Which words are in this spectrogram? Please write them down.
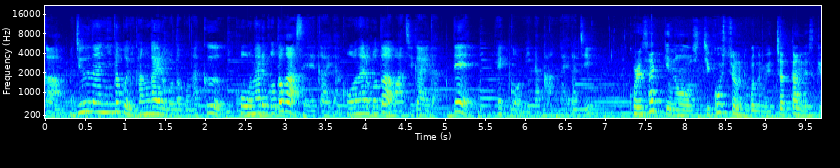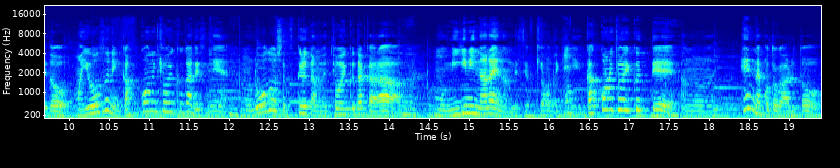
か柔軟に特に考えることもなくこうなることが正解だこうなることは間違いだって結構みんな考えがちこれさっきの自己主張のところでも言っちゃったんですけど、まあ、要するに学校の教育がですね、うん。もう労働者作るための教育だから、もう右に習えなんですよ基本的に、学校の教育ってあの変なことがあると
